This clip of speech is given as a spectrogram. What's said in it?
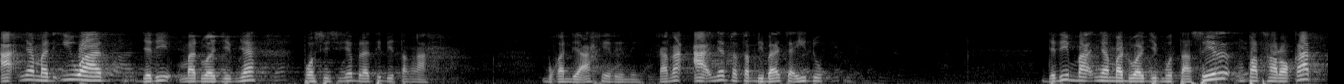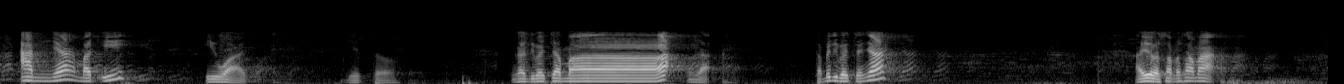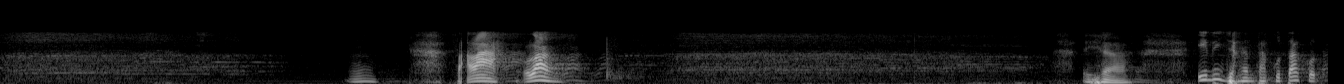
a-nya mad iwad. Jadi mad wajibnya posisinya berarti di tengah. Bukan di akhir ini. Karena a-nya tetap dibaca hidup. Jadi maknya mad wajib mutasil empat harokat, an-nya mad i iwad. Gitu. Enggak dibaca ma, enggak. Tapi dibacanya Ayo sama-sama. Hmm. Salah, ulang. Iya. Ini jangan takut-takut.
